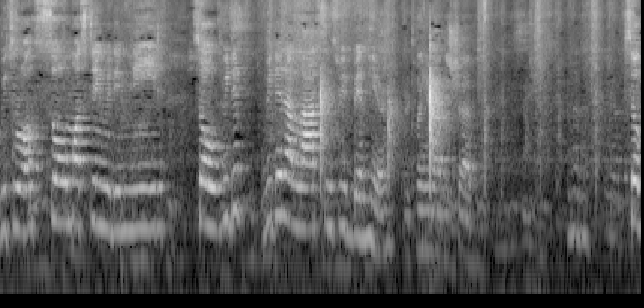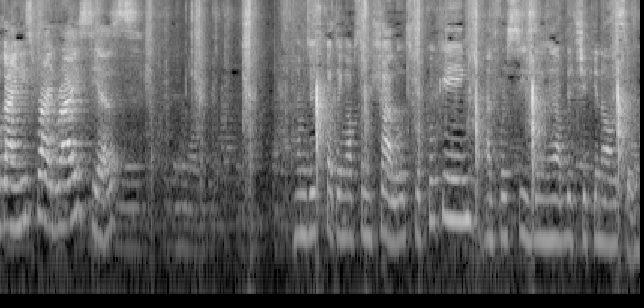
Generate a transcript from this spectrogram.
We threw out so much thing we didn't need. So we did we did a lot since we've been here. We're cleaning out the shed. So Guyanese fried rice, yes. I'm just cutting up some shallots for cooking and for seasoning up the chicken also.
